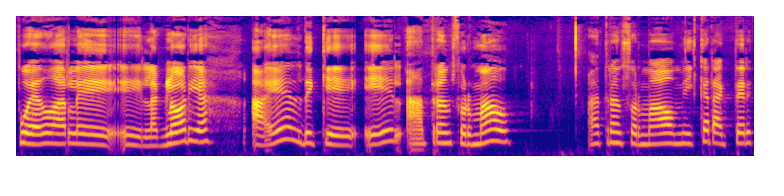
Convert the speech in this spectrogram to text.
puedo darle eh, la gloria a Él de que Él ha transformado, ha transformado mi carácter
